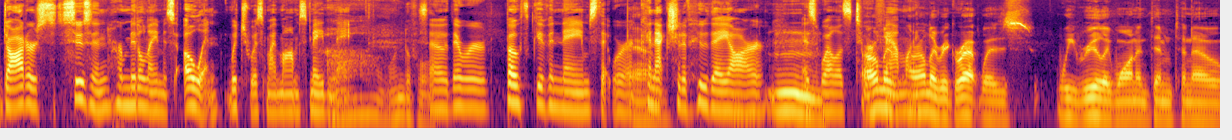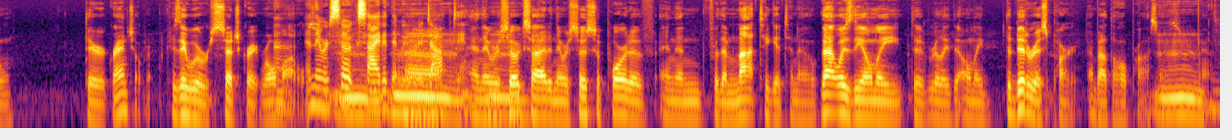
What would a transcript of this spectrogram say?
daughter's Susan, her middle name is Owen, which was my mom's maiden name. oh, wonderful. So they were both given names that were a Yeah. connection of who they are, Mm. as well as to our our, only family. our only regret was we really wanted them to know their grandchildren because they were such great role uh, models. and they were so excited that we were mm-hmm. adopting. and they were so mm-hmm. excited and they were so supportive and then for them not to get to know that was the only the really the only the bitterest part about the whole process mm. Yeah.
